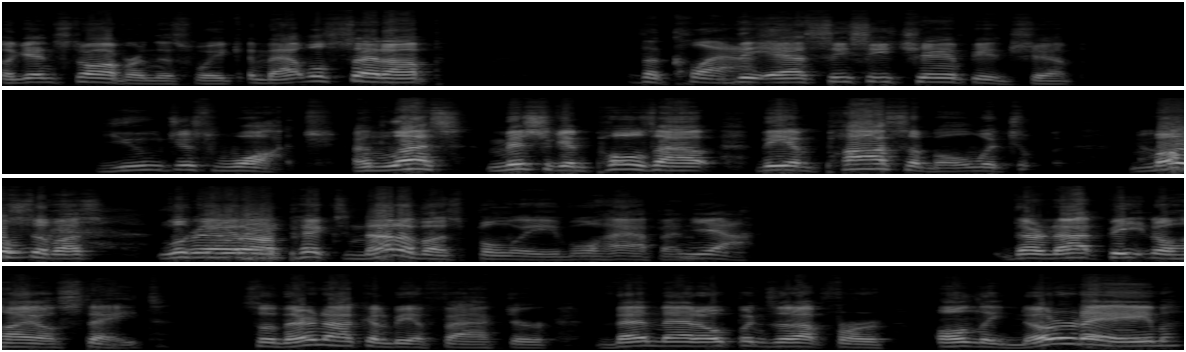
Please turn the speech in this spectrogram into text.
against Auburn this week, and that will set up The class, the SEC championship. You just watch. Unless Michigan pulls out the impossible, which most Oh, of us, looking at our picks, none of us believe will happen. yeah. They're not beating Ohio State. So they're not going to be a factor. Then that opens it up for only Notre Dame.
